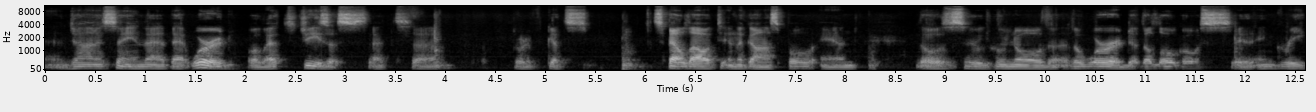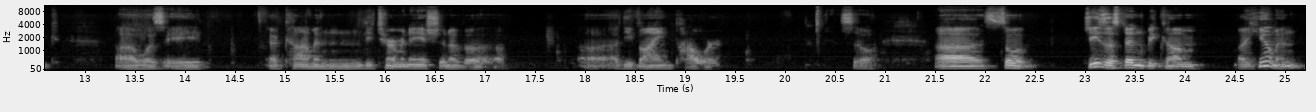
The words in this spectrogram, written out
And John is saying that that word, well, that's Jesus. That uh, sort of gets spelled out in the gospel. And those who, who know the, the word, the logos in Greek, uh, was a, a common determination of a, a, a divine power. So, uh, so Jesus didn't become a human,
